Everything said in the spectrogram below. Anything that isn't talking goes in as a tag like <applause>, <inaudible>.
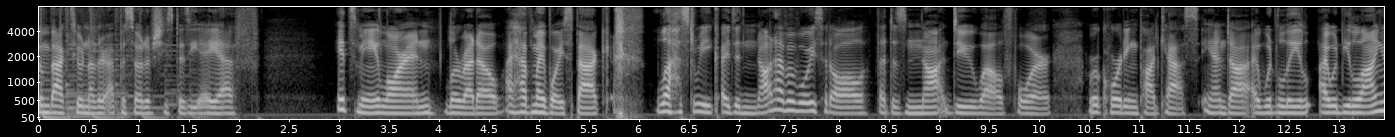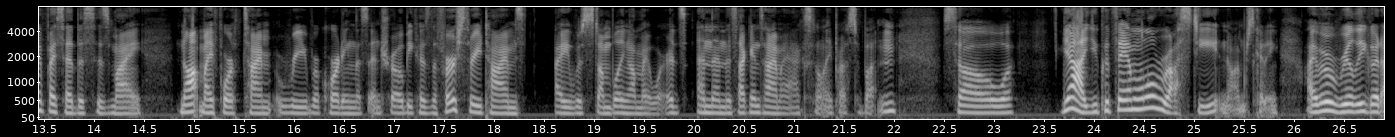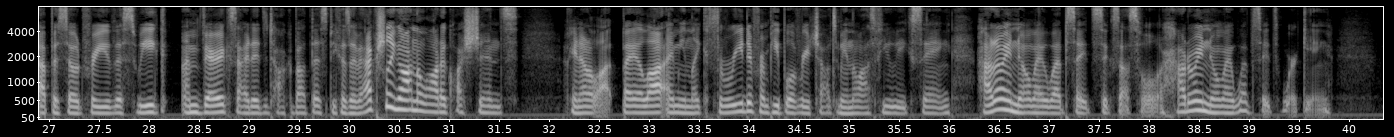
Welcome back to another episode of She's Busy AF. It's me, Lauren Loretto. I have my voice back. <laughs> Last week, I did not have a voice at all. That does not do well for recording podcasts. And uh, I would li- I would be lying if I said this is my not my fourth time re-recording this intro because the first three times I was stumbling on my words, and then the second time I accidentally pressed a button. So yeah, you could say I'm a little rusty. No, I'm just kidding. I have a really good episode for you this week. I'm very excited to talk about this because I've actually gotten a lot of questions. Okay, not a lot. By a lot, I mean like three different people have reached out to me in the last few weeks saying, How do I know my website's successful? Or how do I know my website's working?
